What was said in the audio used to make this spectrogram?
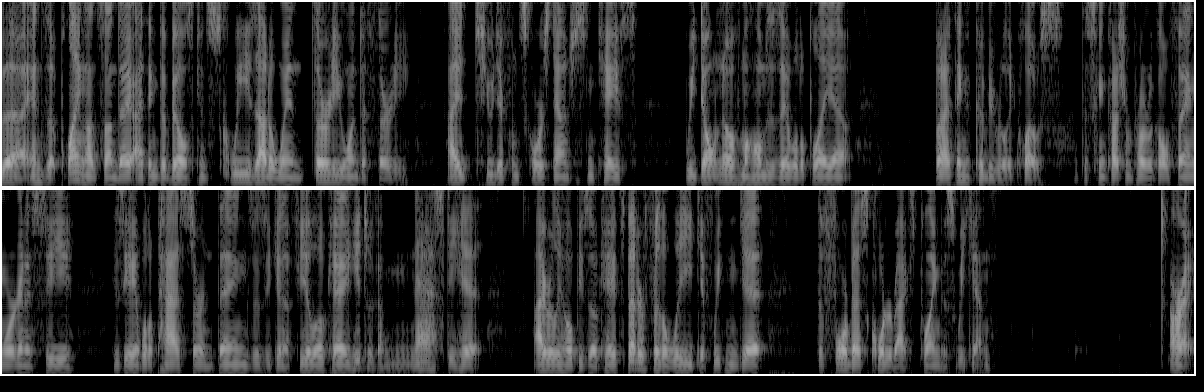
uh, ends up playing on Sunday, I think the Bills can squeeze out a win 31 to 30. I had two different scores down just in case. We don't know if Mahomes is able to play yet, but I think it could be really close. This concussion protocol thing, we're going to see is he able to pass certain things? Is he going to feel okay? He took a nasty hit. I really hope he's okay. It's better for the league if we can get the four best quarterbacks playing this weekend. All right.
